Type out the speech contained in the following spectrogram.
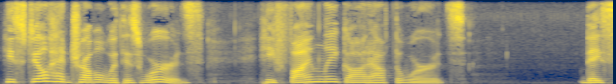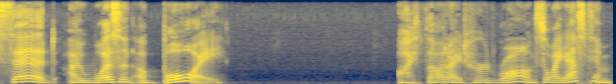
He still had trouble with his words. He finally got out the words. They said I wasn't a boy. I thought I'd heard wrong, so I asked him,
